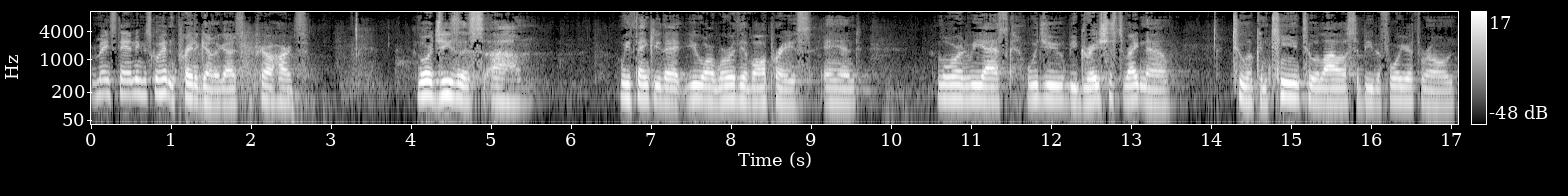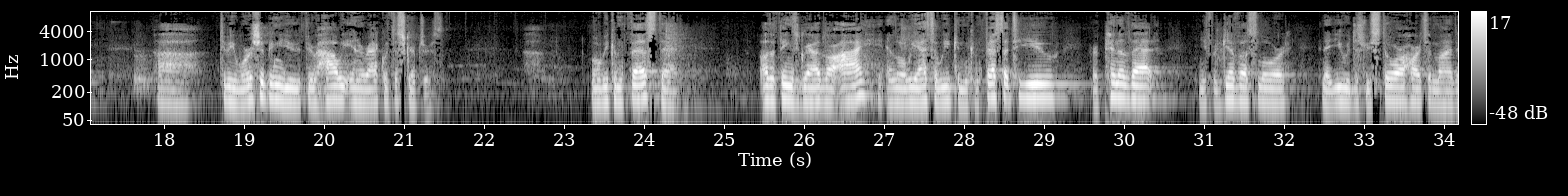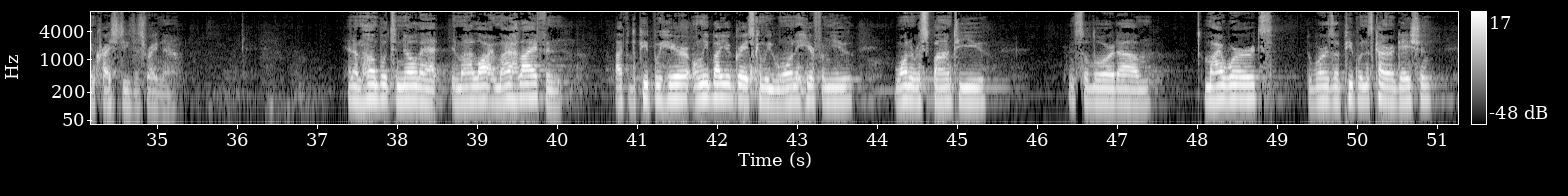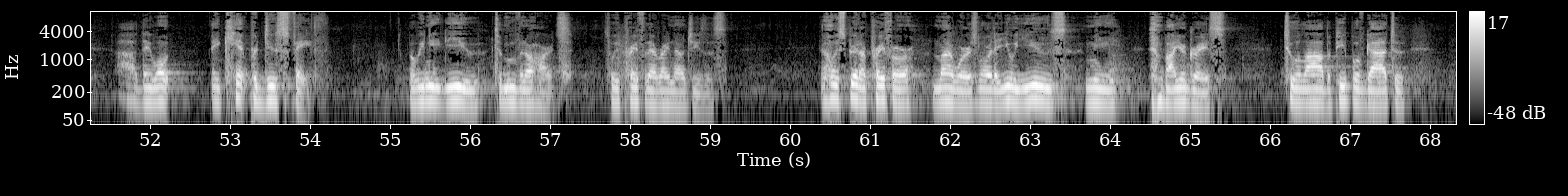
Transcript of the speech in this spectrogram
Remain standing. Let's go ahead and pray together, guys. Prepare our hearts. Lord Jesus, um, we thank you that you are worthy of all praise. And Lord, we ask, would you be gracious right now to continue to allow us to be before your throne, uh, to be worshiping you through how we interact with the scriptures. Lord, we confess that other things grab our eye, and Lord, we ask that we can confess that to you repent of that, and you forgive us, Lord, and that you would just restore our hearts and minds in Christ Jesus right now. And I'm humbled to know that in my, in my life and life of the people here, only by your grace can we want to hear from you, want to respond to you. And so, Lord, um, my words, the words of people in this congregation, uh, they won't, they can't produce faith. But we need you to move in our hearts. So we pray for that right now, Jesus. And Holy Spirit, I pray for my words, Lord, that you would use me by your grace to allow the people of God to,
